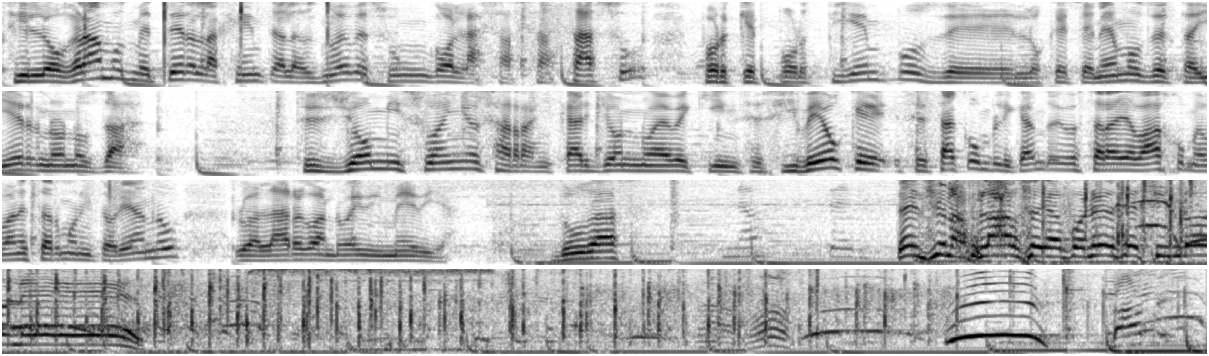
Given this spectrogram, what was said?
Si logramos meter a la gente a las 9 es un golazazazazo porque por tiempos de lo que tenemos de taller no nos da. Entonces yo mi sueño es arrancar yo 9.15. Si veo que se está complicando, yo voy a estar ahí abajo, me van a estar monitoreando, lo alargo a 9 y media. ¿Dudas? No, cero. Dense un aplauso y a ponerse chingones. Vamos. Uh, vamos.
